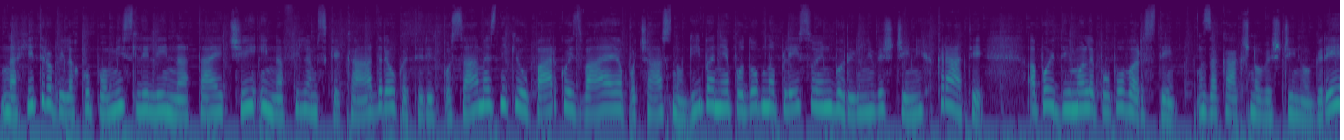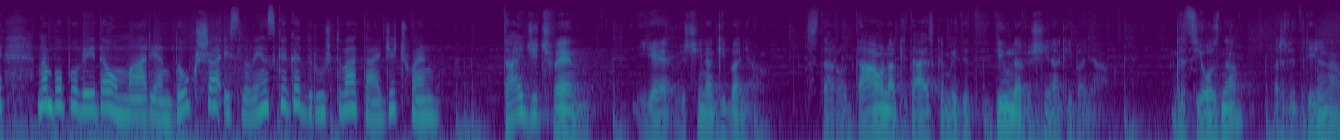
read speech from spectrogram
Na hitro bi lahko pomislili na Tai Chi in na filmske kadre, v katerih posamezniki v parku izvajajo počasno gibanje, podobno plesu in borilni veščini hkrati. A pojdimo lepo po vrsti. Za kakšno veščino gre, nam bo povedal Marjan Dokša iz slovenskega društva Tai Chi Chuan. Tai Chi Chuan je veščina gibanja, starodavna kitajska meditativna veščina gibanja. Graciozna, razvedrilna,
